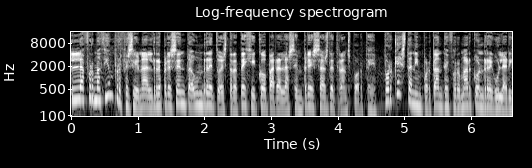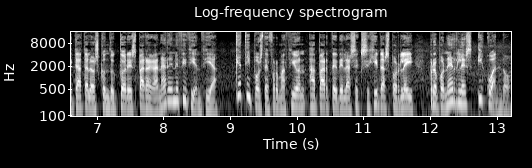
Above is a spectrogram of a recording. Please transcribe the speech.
La formación profesional representa un reto estratégico para las empresas de transporte. ¿Por qué es tan importante formar con regularidad a los conductores para ganar en eficiencia? ¿Qué tipos de formación, aparte de las exigidas por ley, proponerles y cuándo?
